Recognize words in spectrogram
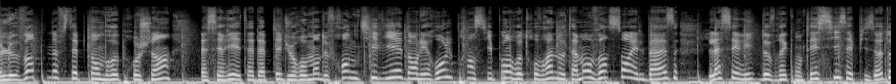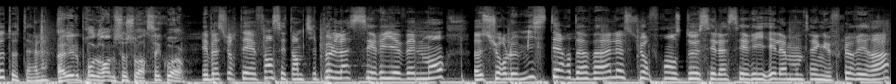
le 29 septembre prochain. La série est adaptée du roman de Franck Tillier. Dans les rôles principaux, on retrouvera notamment Vincent Elbaz. La série devrait compter 6 épisodes au total. Allez, le programme ce soir, c'est quoi? Et bien sur TF1, c'est un petit peu la série événement euh, sur le mystère d'Aval. Sur France 2, c'est la série Et la montagne fleurira.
